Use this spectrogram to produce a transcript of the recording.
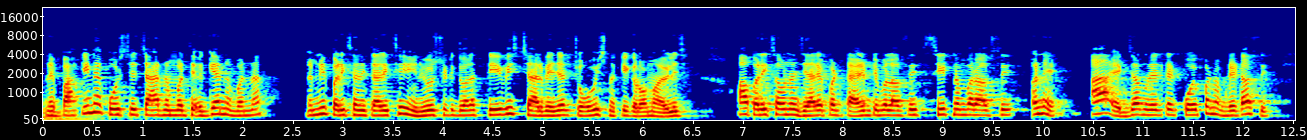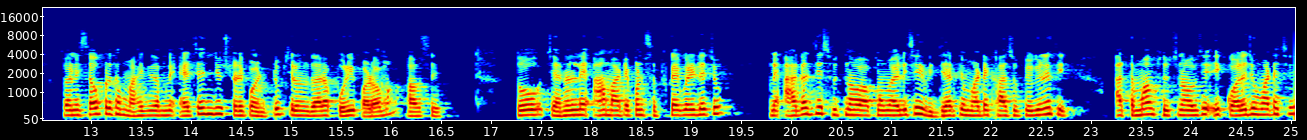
અને બાકીના કોર્સ છે, ચાર નંબરથી અગિયાર નંબરના, એમની પરીક્ષાની તારીખ છે યુનિવર્સિટી દ્વારા ત્રેવીસ ચાર બે હજાર ચોવીસ નક્કી કરવામાં આવેલી છે. આ પરીક્ષાઓના જ્યારે પણ ટાઈમ ટેબલ આવશે સીટ નંબર આવશે અને આ એક્ઝામ રિલેટેડ કોઈ પણ અપડેટ આવશે, તો એની સૌપ્રથમ માહિતી તમને HNG study point YouTube channel દ્વારા પૂરી પાડવામાં આવશે. તો ચેનલને આ માટે પણ સબસ્ક્રાઈબ કરી લેજો અને આગળ જે સૂચનાઓ આપવામાં આવેલી છે એ વિદ્યાર્થીઓ માટે ખાસ ઉપયોગી નથી. આ તમામ સૂચનાઓ છે એ કોલેજો માટે છે.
